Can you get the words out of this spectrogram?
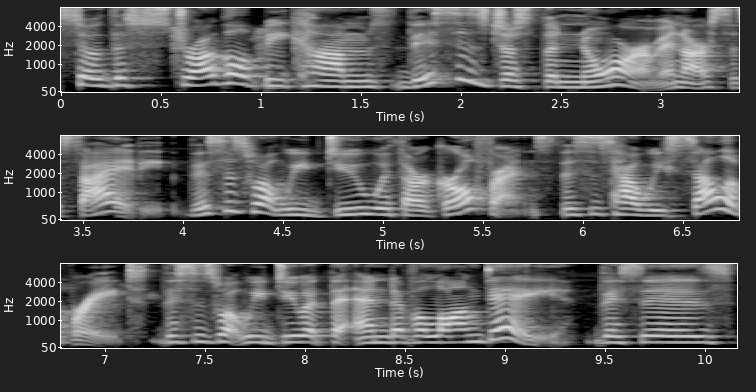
So the struggle becomes this is just the norm in our society. This is what we do with our girlfriends. This is how we celebrate. This is what we do at the end of a long day. This is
